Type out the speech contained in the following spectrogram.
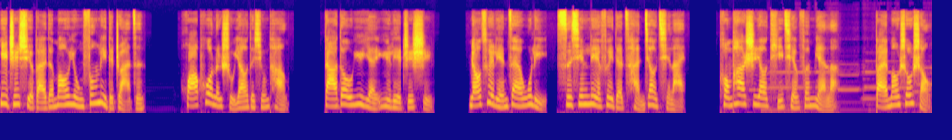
一只雪白的猫用锋利的爪子划破了鼠妖的胸膛。打斗愈演愈烈之时，苗翠莲在屋里撕心裂肺地惨叫起来，恐怕是要提前分娩了。白猫收手，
